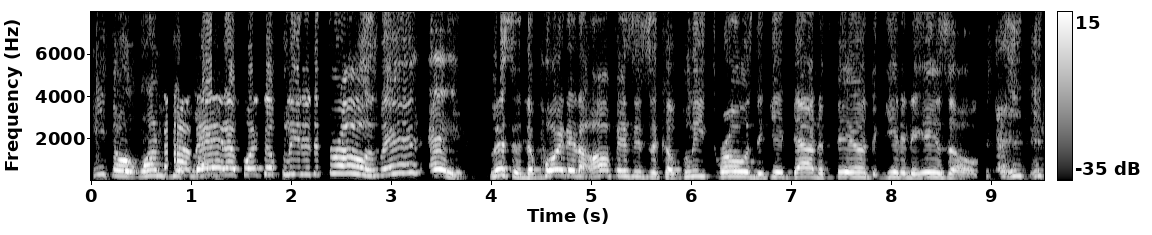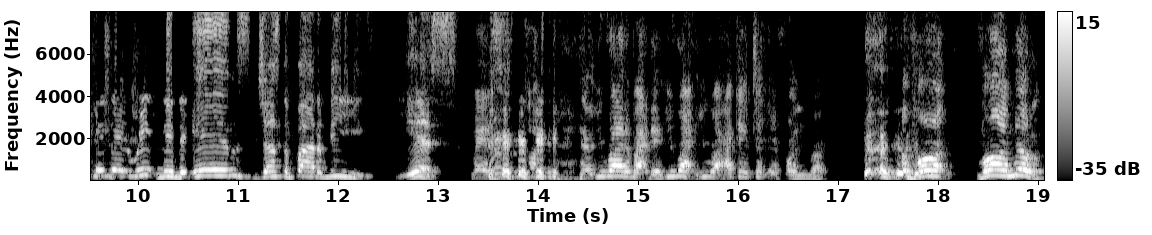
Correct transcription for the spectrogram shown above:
he threw one Nah, man, that boy completed the throws, man. Hey, listen, the point of the offense is to complete throws to get down the field to get in the end zone. he, he Did, they re- did the ends justify the means? Yes. Man, yeah, you're right about that. You're right. You're right. I can't take that from you. Right. Von, Von Miller.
